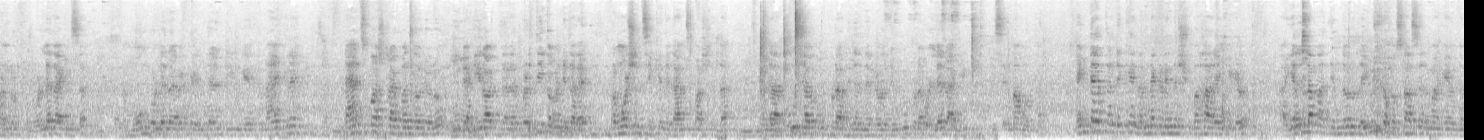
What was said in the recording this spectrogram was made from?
ವಂಡರ್ಫುಲ್ ಒಳ್ಳೇದಾಗಲಿ ಸರ್. ನಮ್ಮ ಓಮ್ ಒಳ್ಳೇದಾಗಬೇಕು ಇದ್ದ ಟೀಮ್ಗೆ ನಾಯಕರೇ. ಡ್ಯಾನ್ಸ್ ಮಾಸ್ಟರ್ ಆಗಿ ಬಂದವರು ಇವರು. ಈಗ ಹೀರೋ ಆಗ್ತಾರೆ ಬಡ್ತಿ ತಗೊಂಡಿದ್ದಾರೆ. ಪ್ರಮೋಷನ್ ಸಿಕ್ಕಿದೆ ಡ್ಯಾನ್ಸ್ ಮಾಸ್ಟರ್ ಇಂದ. ಪೂಜಾ ಅವ್ರಿಗೂ ಕೂಡ ಅಭಿನಂದನೆಗಳು. ನಿಮಗೂ ಕೂಡ ಒಳ್ಳೇದಾಗಲಿ ಈ ಸಿನಿಮಾ ಮೂಲಕ. ಎಂಟೈರ್ ತಂಡಕ್ಕೆ ನನ್ನ ಕಡೆಯಿಂದ ಶುಭ ಹಾರೈಕೆಗಳು. ಎಲ್ಲ ಮಾಧ್ಯಮದವರು ದಯವಿಟ್ಟು ಹೊಸ ಸಿನಿಮಾಗೆ ಒಂದು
